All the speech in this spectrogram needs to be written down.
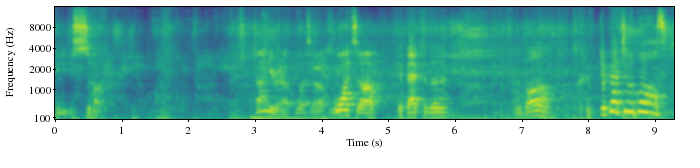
think you just suck. On you're up. What's up? What's up? Get back to the to the ball. Get back to the balls!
